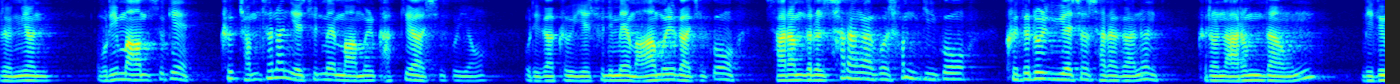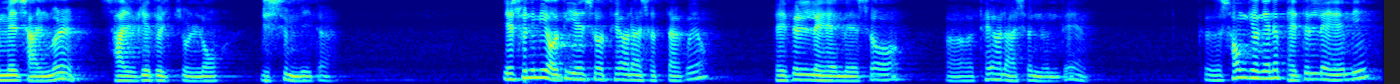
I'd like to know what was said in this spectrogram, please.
그러면 우리 마음속에 그 겸손한 예수님의 마음을 갖게 하시고요. 우리가 그 예수님의 마음을 가지고 사람들을 사랑하고 섬기고 그들을 위해서 살아가는 그런 아름다운 믿음의 삶을 살게 될 줄로 믿습니다. 예수님이 어디에서 태어나셨다고요? 베들레헴에서 어, 태어나셨는데 그 성경에는 베들레헴이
